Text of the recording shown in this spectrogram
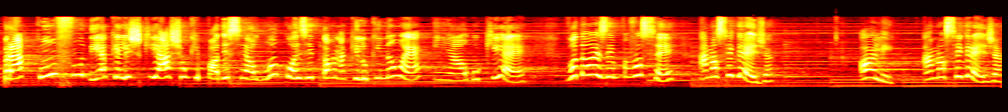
para confundir aqueles que acham que pode ser alguma coisa e torna aquilo que não é em algo que é. Vou dar um exemplo para você, a nossa igreja. Olhe, a nossa igreja.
